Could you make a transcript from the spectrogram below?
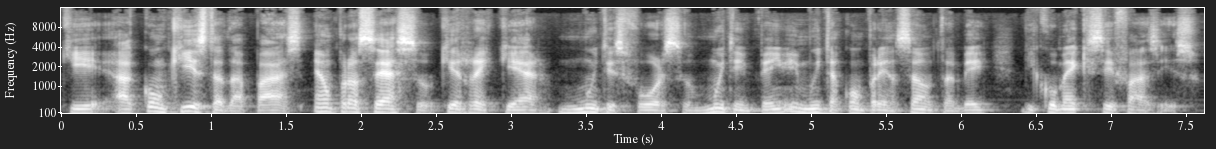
que a conquista da paz é um processo que requer muito esforço, muito empenho e muita compreensão também de como é que se faz isso.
